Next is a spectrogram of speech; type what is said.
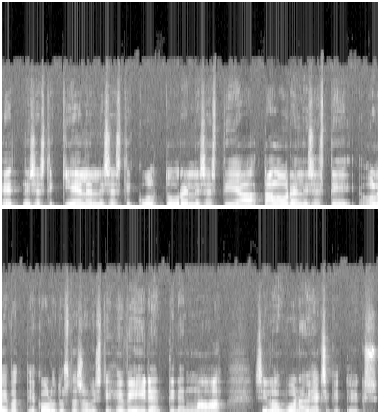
etnisesti, kielellisesti, kulttuurillisesti ja taloudellisesti olivat ja koulutustasollisesti hyvin identtinen maa silloin vuonna 1991.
